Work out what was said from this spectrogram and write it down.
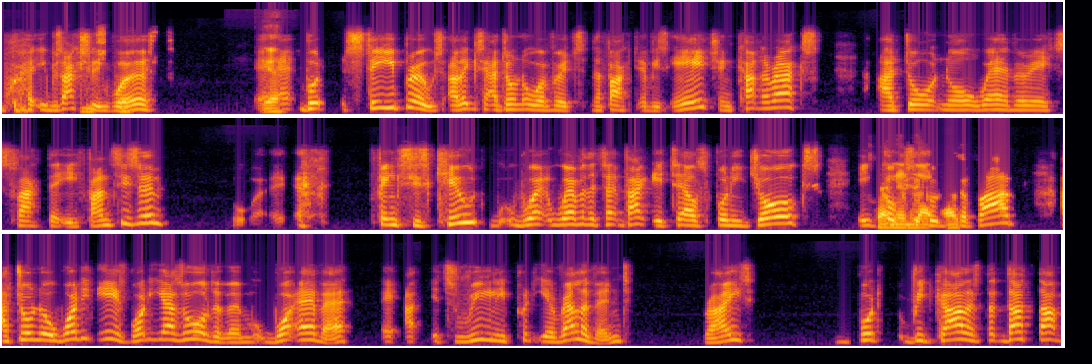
he was actually worse. Yeah. Uh, but Steve Bruce, Alex, I don't know whether it's the fact of his age and cataracts. I don't know whether it's the fact that he fancies him, thinks he's cute, wh- whether the t- fact he tells funny jokes, he Sending cooks a good kebab. I don't know what it is, what he has hold of him, whatever. It- it's really pretty irrelevant, right? But regardless, that that that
